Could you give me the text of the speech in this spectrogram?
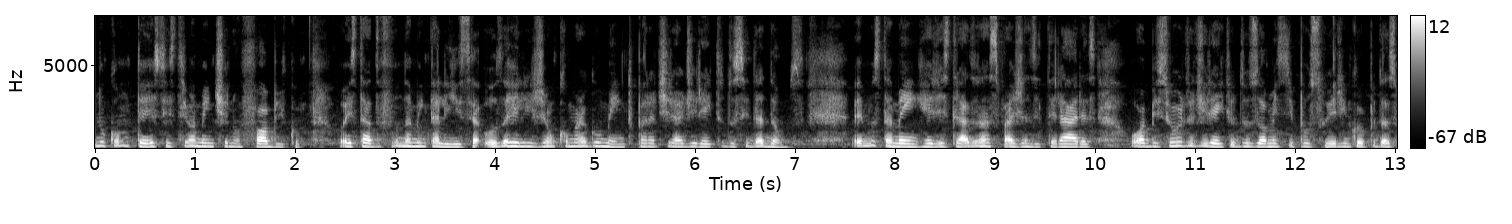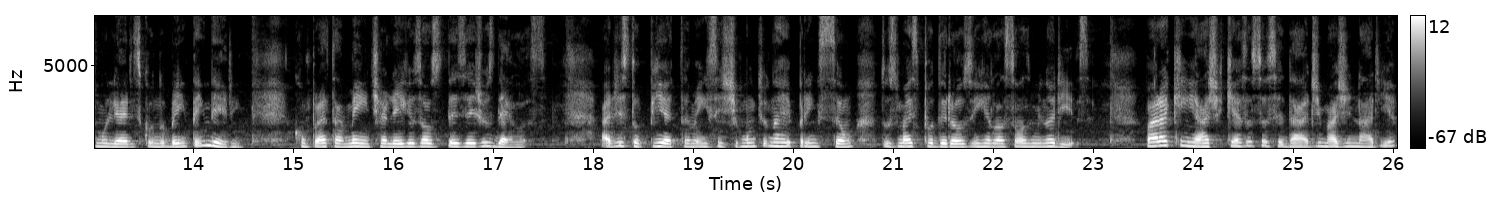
No contexto extremamente xenofóbico, o Estado fundamentalista usa a religião como argumento para tirar direito dos cidadãos. Vemos também, registrado nas páginas literárias, o absurdo direito dos homens de possuírem o corpo das mulheres quando bem entenderem, completamente alheios aos desejos delas. A distopia também insiste muito na repreensão dos mais poderosos em relação às minorias. Para quem acha que essa sociedade imaginária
